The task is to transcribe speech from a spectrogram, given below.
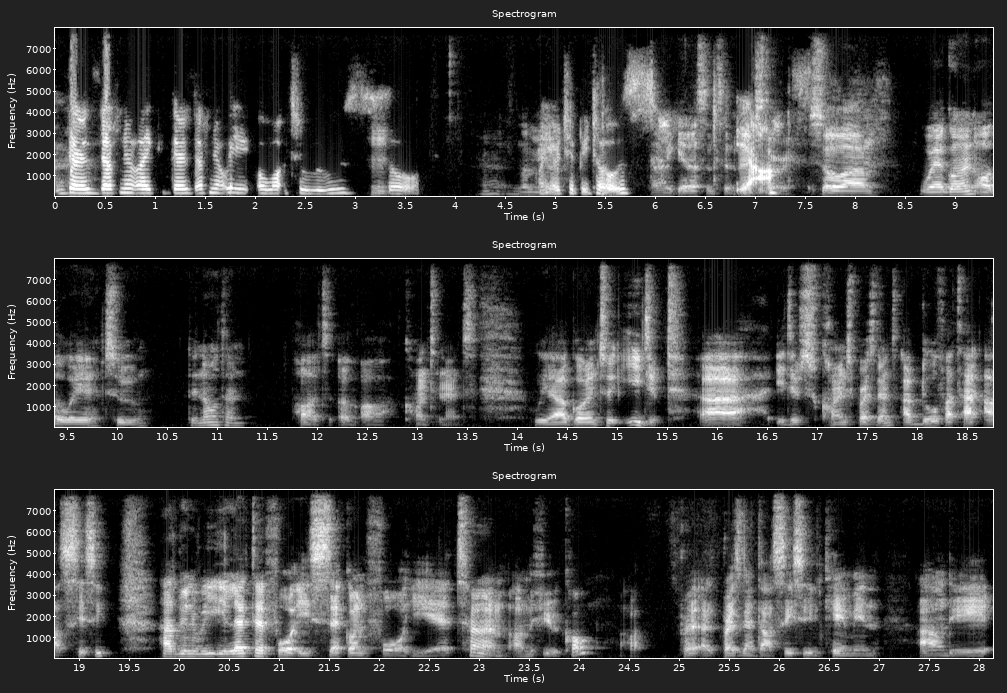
there's definitely like there's definitely a lot to lose. Hmm. So Let on your tippy toes. let me get us into the Yeah. story. So um, we're going all the way to the northern part of our continent. We are going to Egypt. Uh, Egypt's current president, Abdul Fattah al Sisi, has been re elected for a second four year term. Um, if you recall, uh, Pre- uh, President al Sisi came in on the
